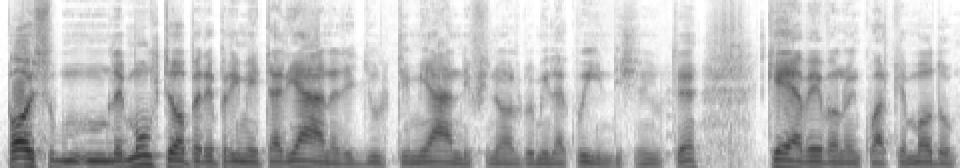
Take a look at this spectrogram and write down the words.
Poi sulle molte opere prime italiane degli ultimi anni, fino al 2015, negli ultimi- che avevano in qualche modo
